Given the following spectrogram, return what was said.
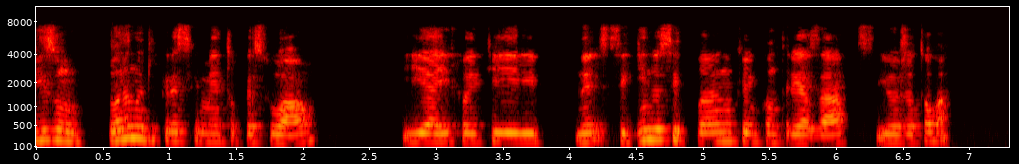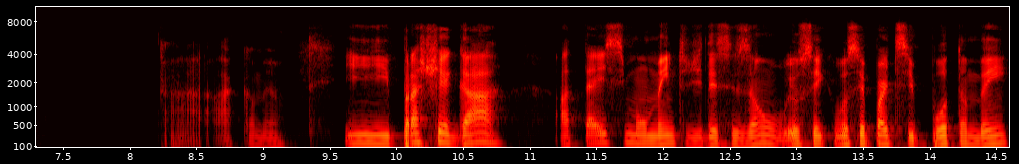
fiz um plano de crescimento pessoal e aí foi que, seguindo esse plano, que eu encontrei as apps e hoje eu tô lá. Caraca, meu. E para chegar até esse momento de decisão, eu sei que você participou também,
